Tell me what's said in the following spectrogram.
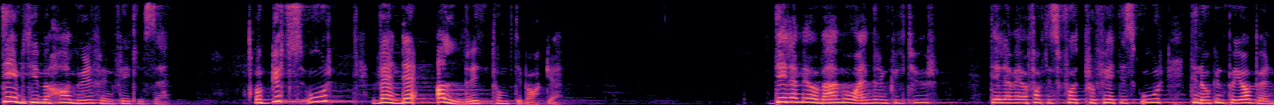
Det betyr vi har mulighet for innflytelse. Og Guds ord vender aldri tomt tilbake. Det der med å være med å endre en kultur, det der med å faktisk få et profetisk ord til noen på jobben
